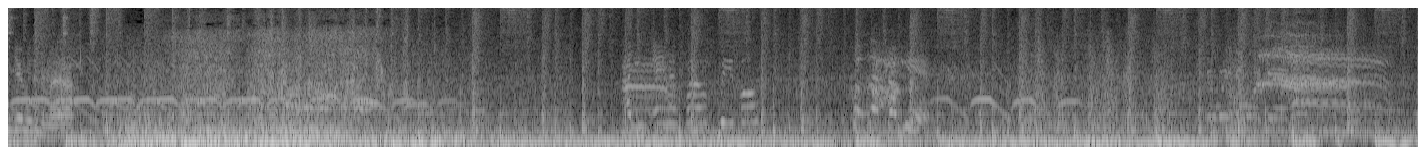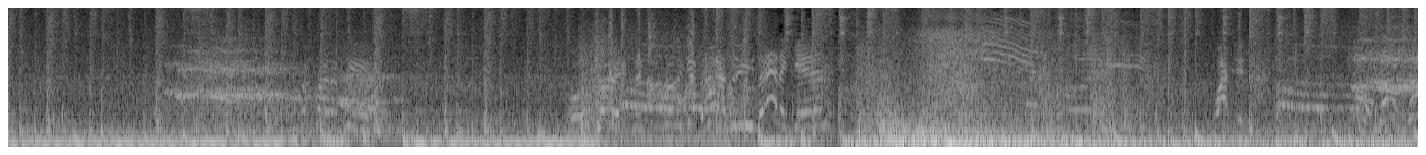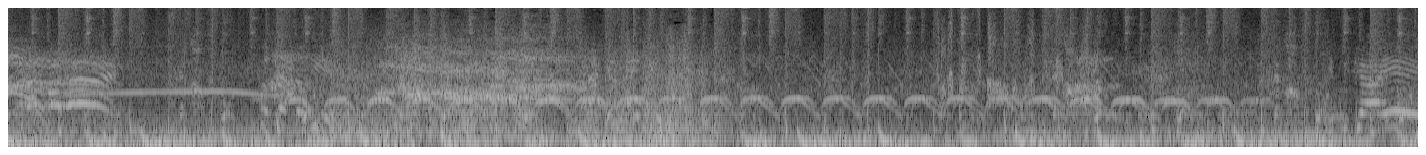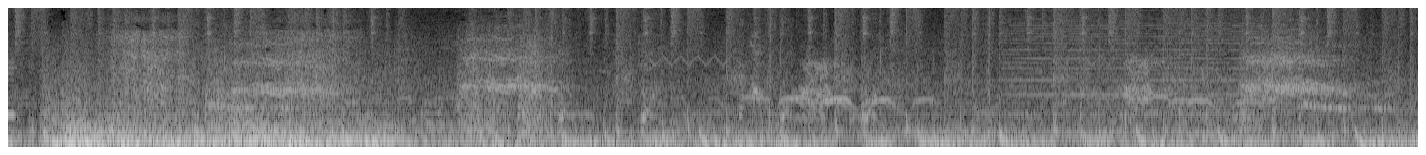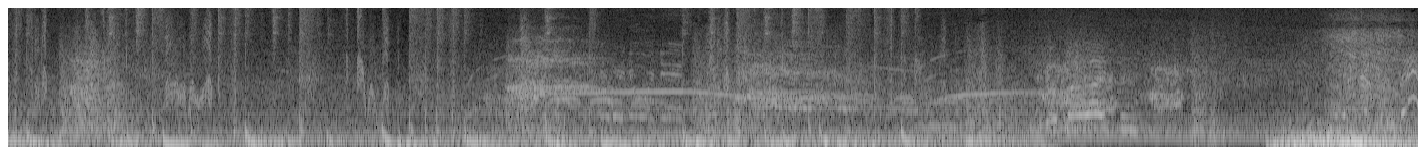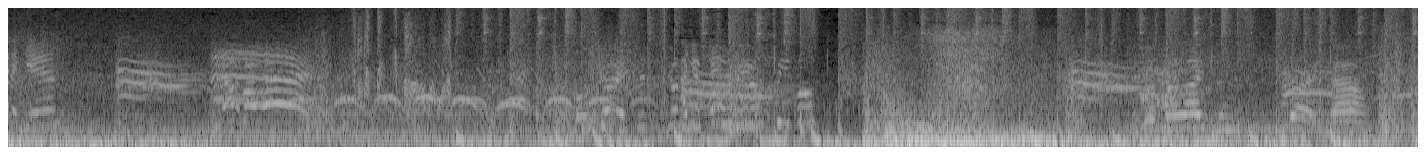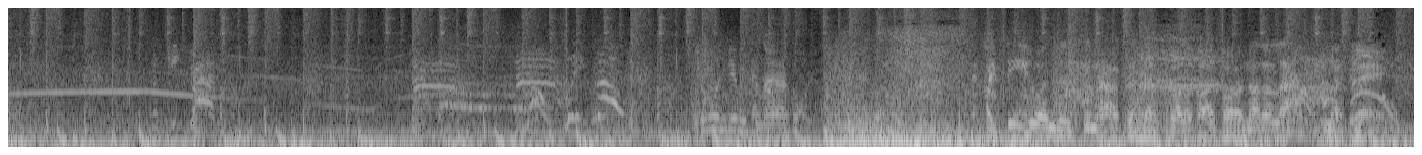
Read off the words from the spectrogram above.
give me some ass. Are you aiming for those people? Put left up here. my license. Just keep driving. No, please, no. Someone give me some. I see you and the Samaritan have uh, qualified for another lap, in my game.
